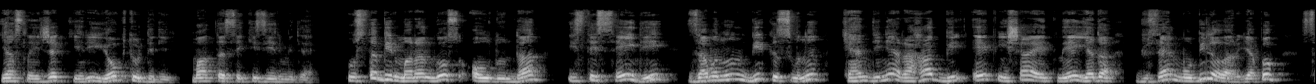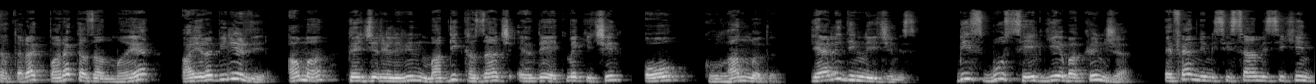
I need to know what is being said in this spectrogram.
yaslayacak yeri yoktur dedi Matta 8.20'de. Usta bir marangoz olduğundan isteseydi zamanının bir kısmını kendine rahat bir ev inşa etmeye ya da güzel mobilyalar yapıp satarak para kazanmaya ayırabilirdi. Ama becerilerin maddi kazanç elde etmek için o kullanmadı. Değerli dinleyicimiz, biz bu sevgiye bakınca Efendimiz İsa Mesih'in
